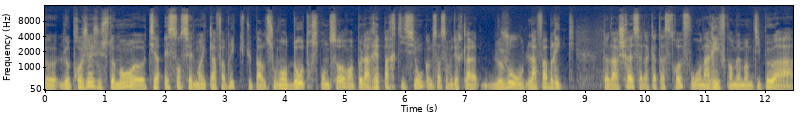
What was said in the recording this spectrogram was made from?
Euh, le projet, justement, tient essentiellement avec la fabrique. Tu parles souvent d'autres sponsors, un peu la répartition, comme ça, ça veut dire que le jour où la fabrique te lâcherait, c'est la catastrophe, où on arrive quand même un petit peu à,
